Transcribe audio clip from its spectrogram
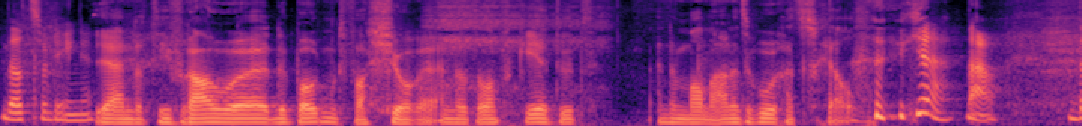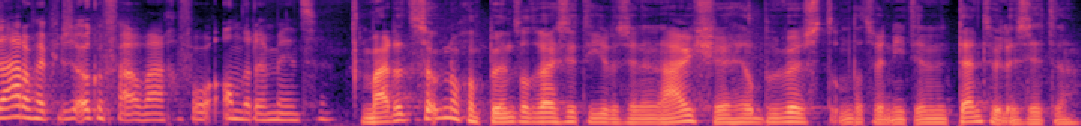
Dat soort dingen. Ja, en dat die vrouw eh, de boot moet vastsjorren en dat dan verkeerd doet. En de man aan het roer gaat schelden. ja, nou, daarom heb je dus ook een vouwwagen voor andere mensen. Maar dat is ook nog een punt, want wij zitten hier dus in een huisje heel bewust, omdat we niet in een tent willen zitten.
